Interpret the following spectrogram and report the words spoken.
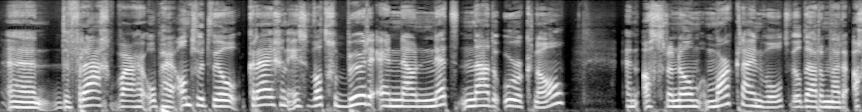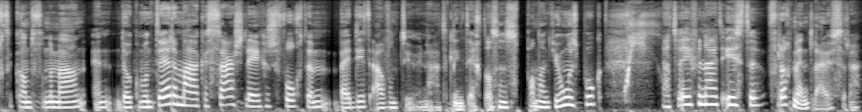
En de vraag waarop hij antwoord wil krijgen is... wat gebeurde er nou net na de oerknal? En astronoom Mark Kleinwold wil daarom naar de achterkant van de maan... en documentairemaker Saars Legers volgt hem bij dit avontuur. Nou, het klinkt echt als een spannend jongensboek. Laten we even naar het eerste fragment luisteren.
